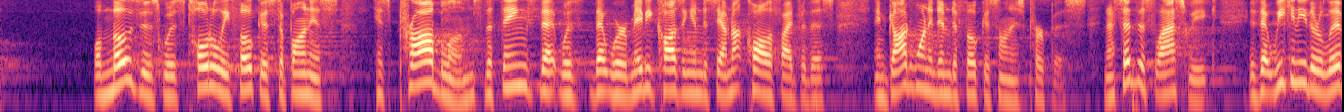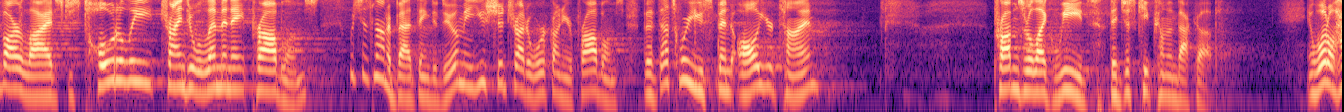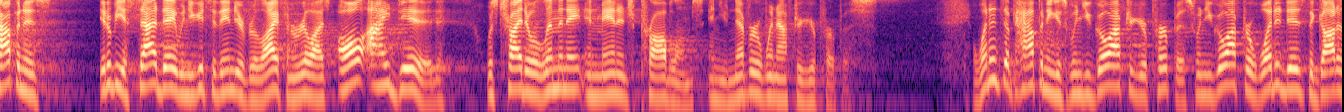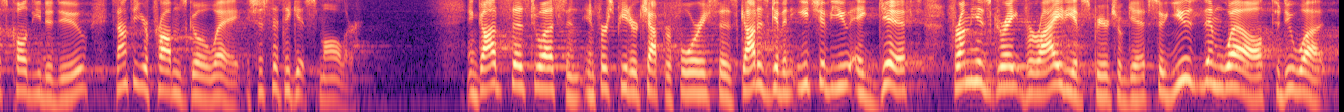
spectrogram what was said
Well, Moses was totally focused upon his, his problems, the things that, was, that were maybe causing him to say, I'm not qualified for this. And God wanted him to focus on his purpose. And I said this last week is that we can either live our lives just totally trying to eliminate problems, which is not a bad thing to do. I mean, you should try to work on your problems. But if that's where you spend all your time, Problems are like weeds, they just keep coming back up. And what will happen is it'll be a sad day when you get to the end of your life and realize all I did was try to eliminate and manage problems, and you never went after your purpose. And what ends up happening is when you go after your purpose, when you go after what it is that God has called you to do, it's not that your problems go away, it's just that they get smaller. And God says to us in, in 1 Peter chapter 4, He says, God has given each of you a gift from His great variety of spiritual gifts. So use them well to do what?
